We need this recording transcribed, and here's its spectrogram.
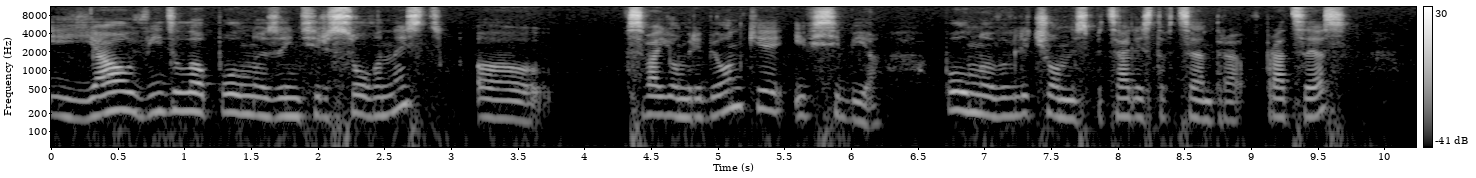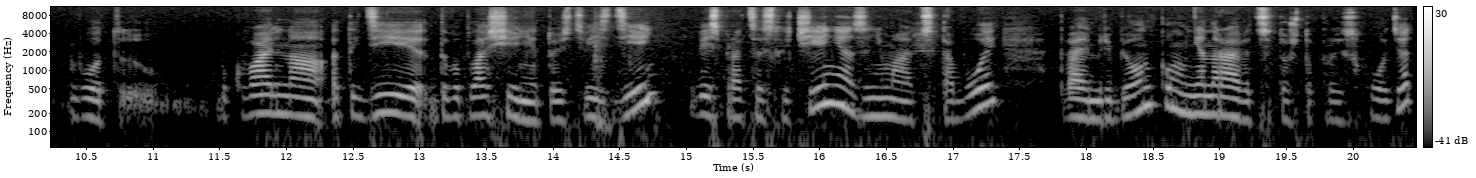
И я увидела полную заинтересованность э, в своем ребенке и в себе, полную вовлеченность специалистов центра в процесс, вот, буквально от идеи до воплощения, то есть весь день, весь процесс лечения занимаются тобой, твоим ребенком. Мне нравится то, что происходит.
